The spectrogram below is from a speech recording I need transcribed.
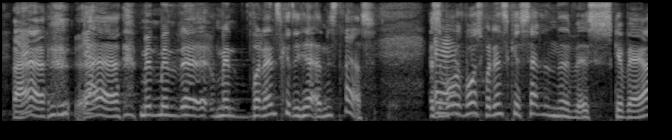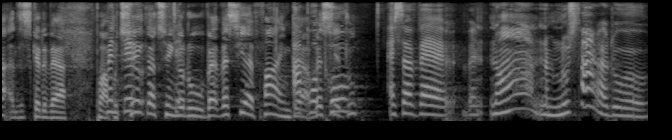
ja, ja, ja, ja. Men, men, øh, men hvordan skal det her administreres? Altså, hvor, hvor, hvordan skal salget øh, skal være? Altså, skal det være på apoteker, det, tænker det, du? Hvad, hvad siger erfaringen der? Apropos, hvad siger du? Altså, hvad, hvad, nå, nu snakker du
